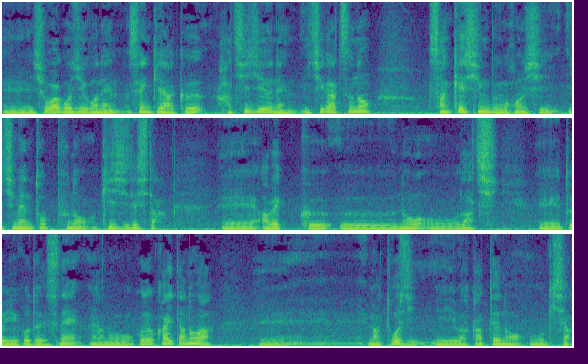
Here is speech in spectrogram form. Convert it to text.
えー、昭和55年1980年1月の産経新聞本誌一面トップの記事でした、えー、アベックの拉致、えー、ということですね。あのこれを書いたのはえーまあ、当時若手の記者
